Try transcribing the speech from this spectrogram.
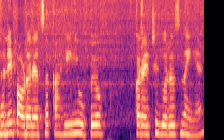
धने पावडर याचा काहीही उपयोग करायची गरज नाही आहे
